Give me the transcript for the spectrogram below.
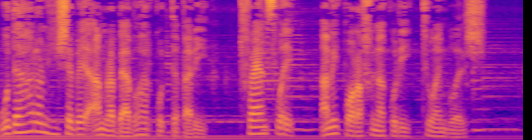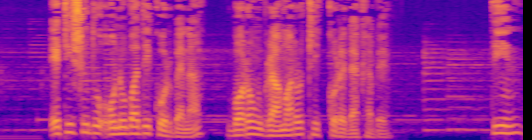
উদাহরণ হিসেবে আমরা ব্যবহার করতে পারি ট্রান্সলেট আমি পড়াশোনা করি টু এটি শুধু অনুবাদই করবে না, বরং গ্রামারও ঠিক করে দেখাবে। তিন,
